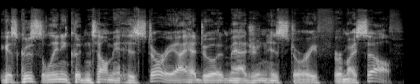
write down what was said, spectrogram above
Because Gooselini couldn't tell me his story, I had to imagine his story for myself.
